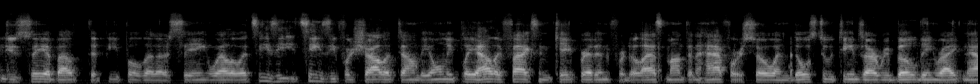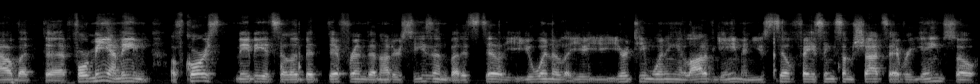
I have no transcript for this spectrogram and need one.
you say about the people that are saying, well, it's easy, it's easy for Charlottetown. They only play Halifax and Cape Breton for the last month and a half or so, and those two teams are rebuilding right now. But uh, for me, I mean, of course, maybe it's a little bit different than other season, but it's still you win a you, your team winning a lot of game, and you still facing some shots every game. So,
